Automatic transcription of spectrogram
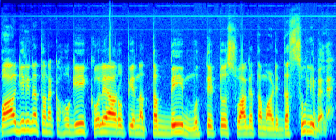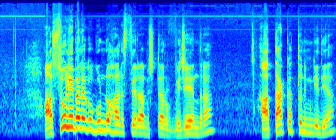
ಬಾಗಿಲಿನ ತನಕ ಹೋಗಿ ಕೊಲೆ ಆರೋಪಿಯನ್ನ ತಬ್ಬಿ ಮುತ್ತಿಟ್ಟು ಸ್ವಾಗತ ಮಾಡಿದ್ದ ಸೂಲಿಬೆಲೆ ಆ ಸೂಲಿಬೆಲೆಗೂ ಗುಂಡು ಹಾರಿಸ್ತೀರಾ ಮಿಸ್ಟರ್ ವಿಜಯೇಂದ್ರ? ಆ ತಾಕತ್ತು ನಿಮ್ಗಿದೆಯಾ?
